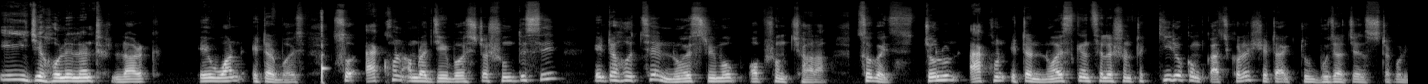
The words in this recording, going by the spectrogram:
এই যে হোলিল্যান্ড লার্ক এ ওয়ান এটার বয়স। সো এখন আমরা যে বয়সটা শুনতেছি, এটা হচ্ছে নয়েস রিমুভ অপশন ছাড়া। সো গাইস চলুন এখন এটা নয়েস ক্যান্সেলেশনটা কীরকম কাজ করে, সেটা একটু বোঝার চেষ্টা করি।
